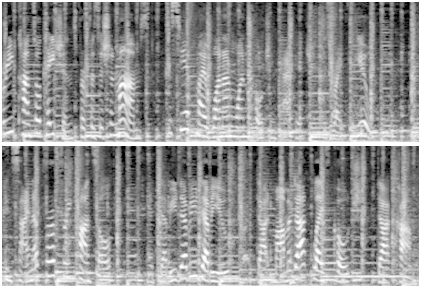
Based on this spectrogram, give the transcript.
free consultations for physician moms to see if my one on one coaching package is right for you. You can sign up for a free consult at www.mamadoclifecoach.com.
